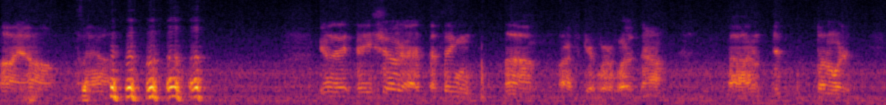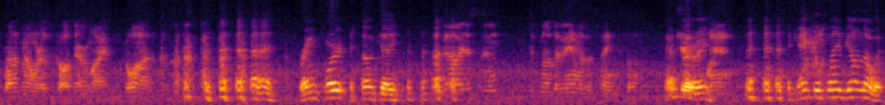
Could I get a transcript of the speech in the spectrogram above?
I know. So- Yeah. You know, they, they showed a, a thing, um, I forget where it was now. Uh, I don't, it, don't know what it, I don't know what it's called, never mind. Go on. Brain fart? Okay. no, I just didn't, didn't know the name of the thing, so. That's all right. I can't complain if you don't know it.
